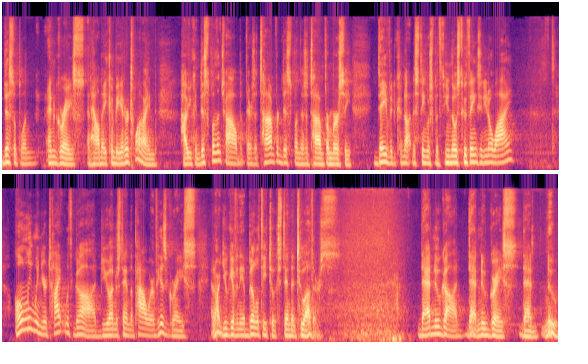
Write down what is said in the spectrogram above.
discipline and grace and how they can be intertwined. How you can discipline the child, but there's a time for discipline, there's a time for mercy. David could not distinguish between those two things, and you know why? Only when you're tight with God do you understand the power of His grace and are you given the ability to extend it to others. Dad knew God, dad knew grace, dad knew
